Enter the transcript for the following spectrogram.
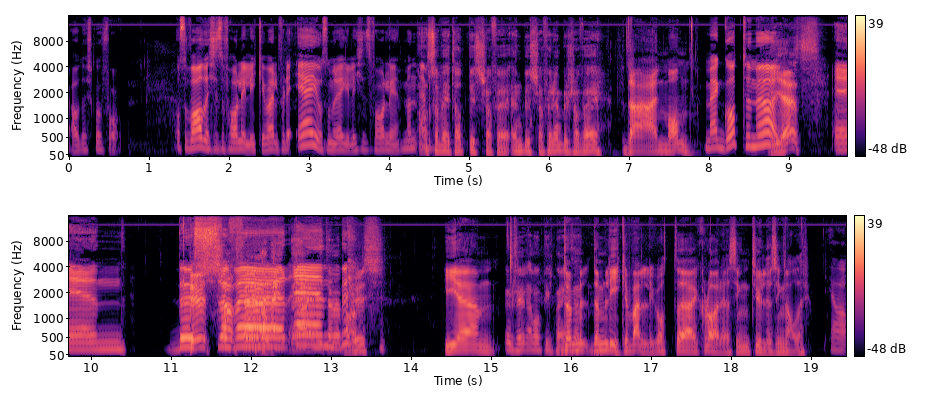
Ja, det skal du få. Og så var det ikke så farlig likevel, for det er jo som regel ikke så farlig. Men en altså så vet du at bussjåfør, en bussjåfør en bussjåfør. Det er en mann. med godt humør Yes! En Bussjåfør! En buss... I, um, Unnskyld, jeg må pille meg. de, de liker veldig godt uh, klare, tydelige signaler. Ja.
